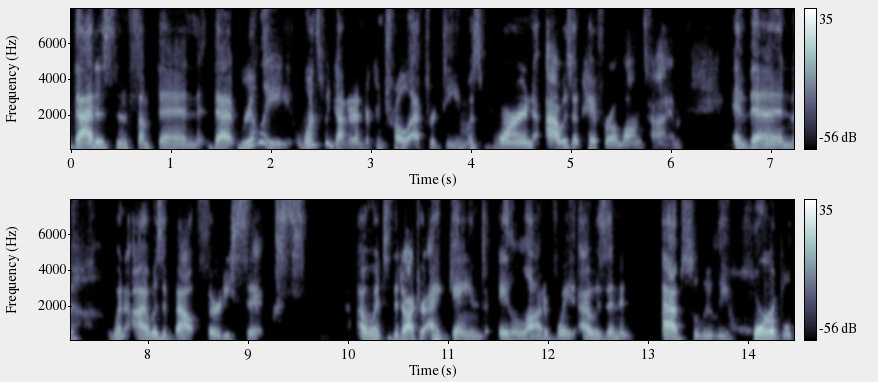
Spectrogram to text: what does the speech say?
that has been something that really, once we got it under control after Dean was born, I was okay for a long time. And then when I was about 36, I went to the doctor. I gained a lot of weight. I was in an absolutely horrible,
